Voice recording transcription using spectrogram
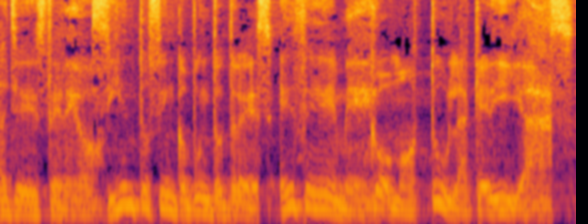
Univalle Estéreo 105.3 FM, como tú la querías.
